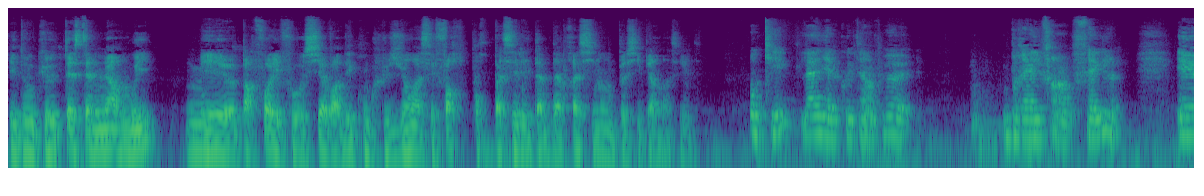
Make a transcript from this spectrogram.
et donc euh, test and learn, oui, mais euh, parfois il faut aussi avoir des conclusions assez fortes pour passer l'étape d'après, sinon on peut s'y perdre assez vite. Ok, là il y a le côté un peu brel, enfin fail. Et,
